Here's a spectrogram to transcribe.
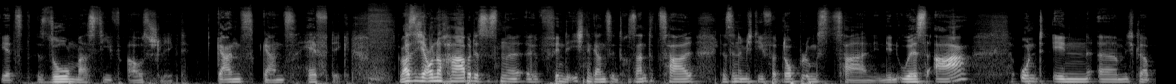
jetzt so massiv ausschlägt ganz, ganz heftig. Was ich auch noch habe, das ist eine, äh, finde ich, eine ganz interessante Zahl. Das sind nämlich die Verdopplungszahlen in den USA und in, ähm, ich glaube,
